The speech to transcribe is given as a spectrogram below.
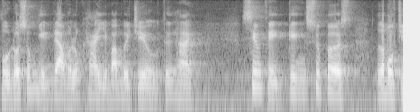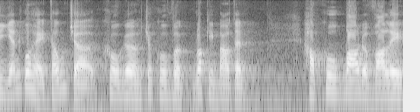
Vụ nổ súng diễn ra vào lúc 2 giờ 30 chiều thứ hai. Siêu thị King Supers là một chi nhánh của hệ thống chợ Kroger trong khu vực Rocky Mountain. học khu Boulder Valley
